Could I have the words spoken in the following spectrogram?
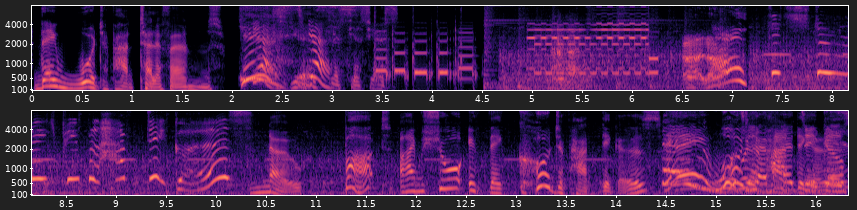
they would have had telephones. Yes, yes, yes, yes, yes. Hello? Did Stone Age people have diggers? No. But I'm sure if they could have had diggers, They would have had diggers.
